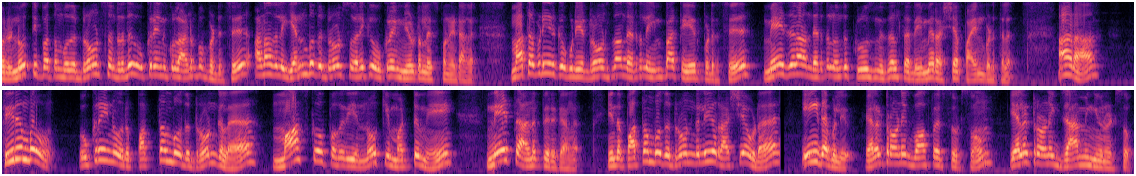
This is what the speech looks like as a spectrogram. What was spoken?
ஒரு நூற்றி பத்தொன்பது ட்ரோன்ஸ்ன்றது உக்ரைனுக்குள்ள அனுப்பப்பட்டுச்சு. ஆனால் அதில் எண்பது ட்ரோன்ஸ் வரைக்கும் உக்ரைன் நியூட்ரலைஸ் பண்ணிட்டாங்க. மற்றபடி இருக்கக்கூடிய ட்ரோன்ஸ் தான் அந்த இடத்துல இம்பாக்ட் ஏற்படுத்துச்சு. மேஜராக அந்த இடத்துல வந்து க்ரூஸ் மிசைல்ஸ் எதையுமே ரஷ்யா பயன்படுத்தலை. ஆனால் திரும்பவும் உக்ரைன் ஒரு பத்தொன்பது ட்ரோன்களை மாஸ்கோ பகுதியை நோக்கி மட்டுமே நேற்று அனுப்பியிருக்காங்க. இந்த பத்தொன்பது ட்ரோன்களையும் ரஷ்யாவோட EW எலக்ட்ரானிக் வார்ஃபேர் சூட்ஸும் எலக்ட்ரானிக் ஜாமிங் யூனிட்ஸும்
